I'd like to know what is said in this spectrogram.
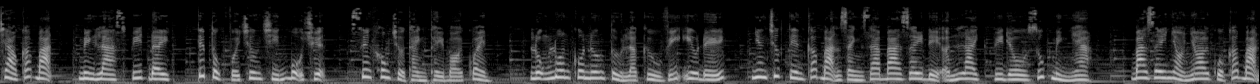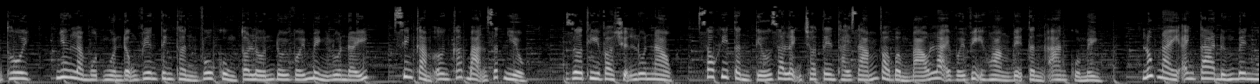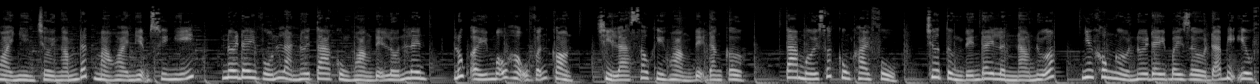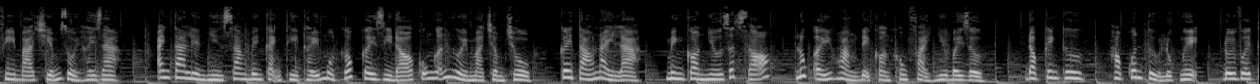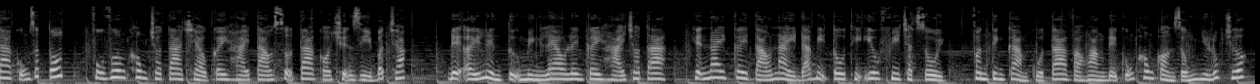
chào các bạn, mình là Speed đây, tiếp tục với chương 9 bộ truyện, xuyên không trở thành thầy bói quèn. Lụng luôn cô nương tử là cửu vĩ yêu đế, nhưng trước tiên các bạn dành ra 3 giây để ấn like video giúp mình nha. 3 giây nhỏ nhoi của các bạn thôi, nhưng là một nguồn động viên tinh thần vô cùng to lớn đối với mình luôn đấy. Xin cảm ơn các bạn rất nhiều. Giờ thì vào chuyện luôn nào. Sau khi Tần Tiếu ra lệnh cho tên thái giám và bẩm báo lại với vị hoàng đệ Tần An của mình, Lúc này anh ta đứng bên ngoài nhìn trời ngắm đất mà hoài niệm suy nghĩ, nơi đây vốn là nơi ta cùng hoàng đệ lớn lên, lúc ấy mẫu hậu vẫn còn, chỉ là sau khi hoàng đệ đăng cơ, ta mới xuất cung khai phủ, chưa từng đến đây lần nào nữa, nhưng không ngờ nơi đây bây giờ đã bị yêu phi bá chiếm rồi hay ra. Anh ta liền nhìn sang bên cạnh thì thấy một gốc cây gì đó cũng ngẫn người mà trầm trồ, cây táo này là, mình còn nhớ rất rõ, lúc ấy hoàng đệ còn không phải như bây giờ. Đọc kinh thư, học quân tử lục nghệ, đối với ta cũng rất tốt, phụ vương không cho ta trèo cây hái táo sợ ta có chuyện gì bất chắc. Đệ ấy liền tự mình leo lên cây hái cho ta, hiện nay cây táo này đã bị Tô thị yêu phi chặt rồi, phần tình cảm của ta và hoàng đệ cũng không còn giống như lúc trước.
